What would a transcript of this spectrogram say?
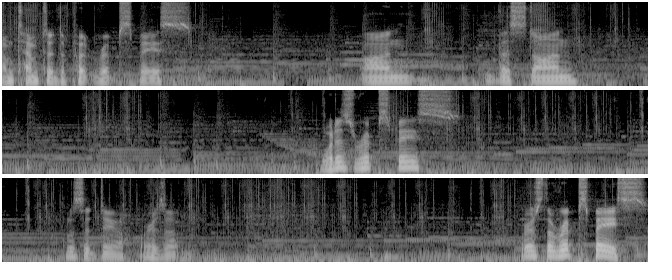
I'm tempted to put rip space on the stun. What is rip space? What does it do? Where is it? Where's the rip space?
